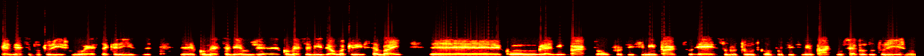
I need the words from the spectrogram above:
dependência do turismo, esta crise, eh, como é, sabemos, eh, como é sabido, é uma crise também eh, com um grande impacto, um fortíssimo impacto, é sobretudo com um fortíssimo impacto no setor do turismo,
